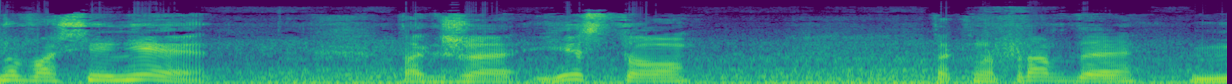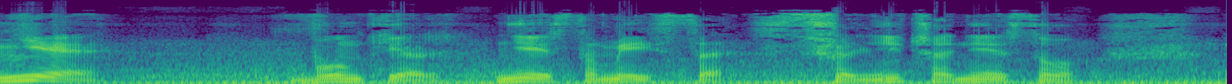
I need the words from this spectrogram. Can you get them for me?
No właśnie nie. Także jest to tak naprawdę nie bunkier, nie jest to miejsce strzelnicze, nie jest to e,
